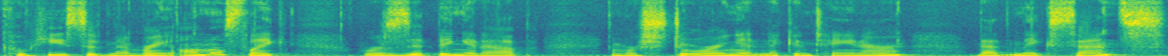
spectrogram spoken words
cohesive memory, almost like we're zipping it up and we're storing it in a container that makes sense.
